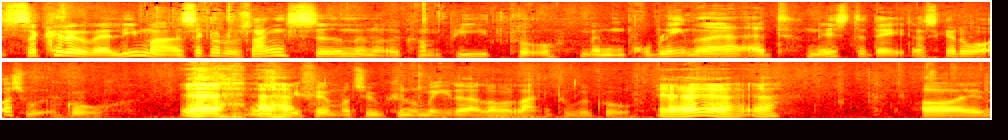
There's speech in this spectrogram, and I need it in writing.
så kan det jo være lige meget. Så kan du sagtens sidde med noget compete på. Men problemet er, at næste dag, der skal du også ud og gå. Ja, Måske 25 km eller hvor langt du vil gå. ja, ja, ja. Og øh,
